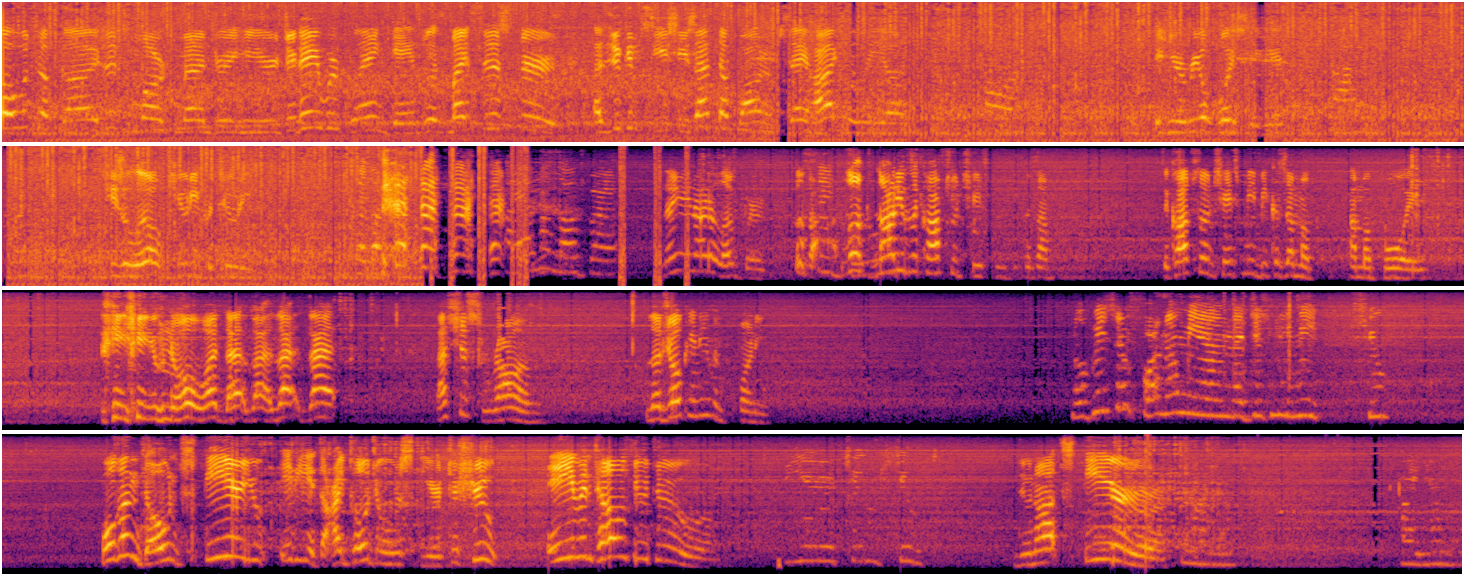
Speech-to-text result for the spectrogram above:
what's up guys? It's Mark Mandry here. Today we're playing games with my sister. As you can see, she's at the bottom. Say hi, Kalia. In your real voice, idiot. She's a little cutie patootie. no, you're not a lovebird. Look, look, not even the cops would chase me because I'm. The cops don't chase me because I'm a, I'm a boy. you know what? That that that that that's just wrong. The joke ain't even funny. Nobody's in front of me and they just made me shoot. Well then don't steer, you idiot. I told you it was steer to shoot. It even tells you to. Steer to shoot. Do not steer. I am.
